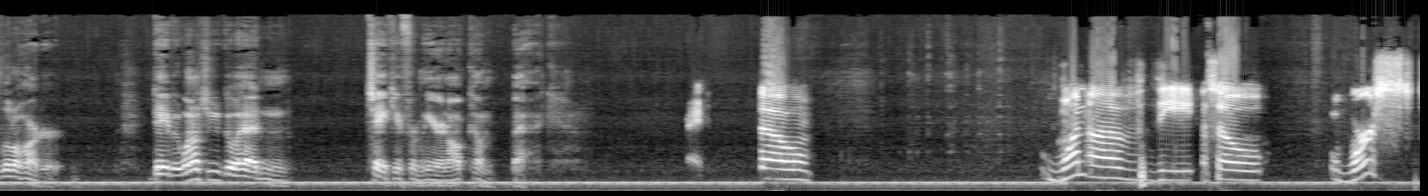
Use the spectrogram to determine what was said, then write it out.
It's a little harder. David, why don't you go ahead and take it from here and I'll come back. Right. So one of the so worst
